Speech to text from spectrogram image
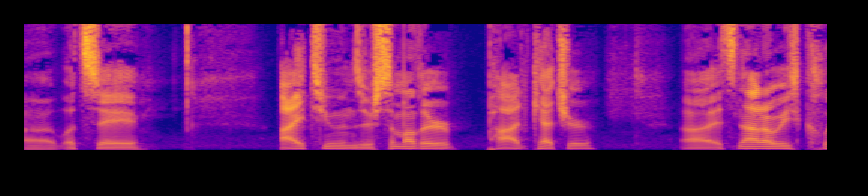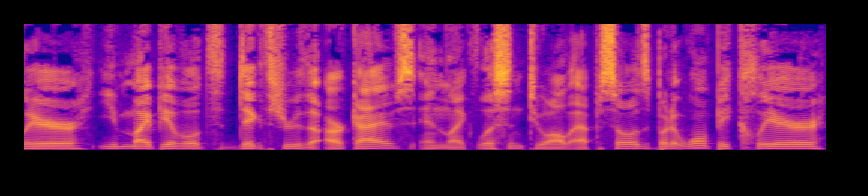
uh, let's say itunes or some other podcatcher uh, it's not always clear you might be able to dig through the archives and like listen to all the episodes but it won't be clear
